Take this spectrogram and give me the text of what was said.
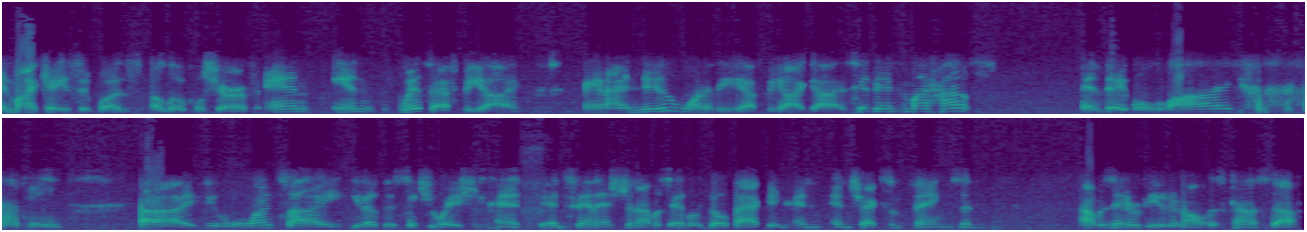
in my case, it was a local sheriff and in with FBI and I knew one of the FBI guys. He'd been to my house, and they will lie. I mean, uh, once I, you know, the situation had, had finished and I was able to go back and, and, and check some things and I was interviewed and all this kind of stuff.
